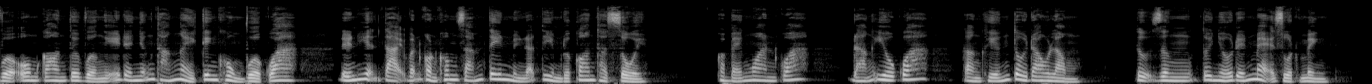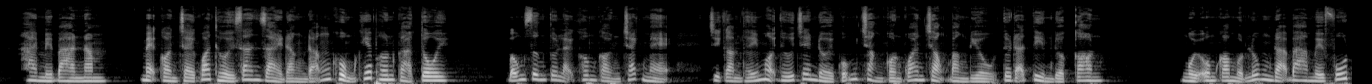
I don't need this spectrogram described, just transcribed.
Vừa ôm con tôi vừa nghĩ đến những tháng ngày kinh khủng vừa qua Đến hiện tại vẫn còn không dám tin mình đã tìm được con thật rồi. Con bé ngoan quá, đáng yêu quá Càng khiến tôi đau lòng Tự dưng tôi nhớ đến mẹ ruột mình 23 năm Mẹ còn trải qua thời gian dài đằng đẵng khủng khiếp hơn cả tôi Bỗng dưng tôi lại không còn trách mẹ chỉ cảm thấy mọi thứ trên đời cũng chẳng còn quan trọng bằng điều tôi đã tìm được con. Ngồi ôm con một lúc đã 30 phút,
